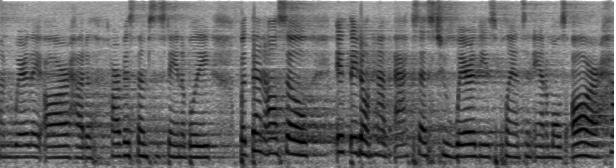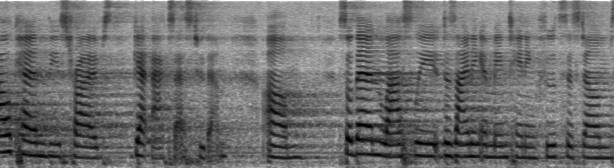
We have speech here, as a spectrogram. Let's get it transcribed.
on where they are, how to harvest them sustainably, but then also, if they don't have access to where these plants and animals are, how can these tribes get access to them? Um, so then lastly, designing and maintaining food systems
